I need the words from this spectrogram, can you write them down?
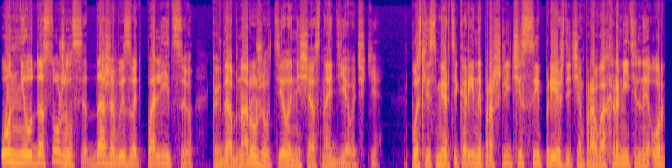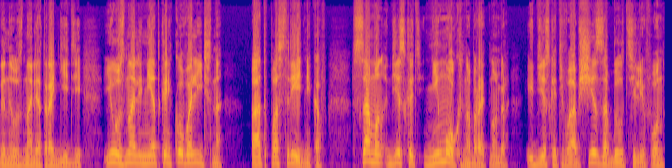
Он не удосужился даже вызвать полицию, когда обнаружил тело несчастной девочки. После смерти Карины прошли часы, прежде чем правоохранительные органы узнали о трагедии. И узнали не от Конькова лично, от посредников. Сам он, дескать, не мог набрать номер и, дескать, вообще забыл телефон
